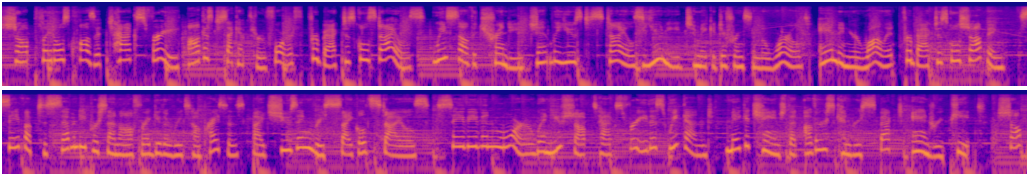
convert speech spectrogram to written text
Shop Plato's Closet tax free August 2nd through 4th for back to school styles. We sell the trendy, gently used styles you need to make a difference in the world and in your wallet for back to school shopping. Save up to 70% off regular retail prices by choosing recycled styles. Save even more when you shop tax free this weekend. Make a change that others can respect and repeat. Shop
